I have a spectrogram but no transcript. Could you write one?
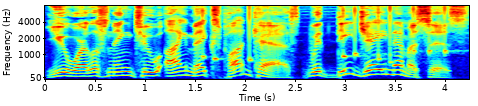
You are listening to iMix Podcast with DJ Nemesis.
